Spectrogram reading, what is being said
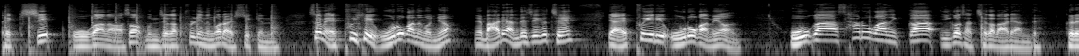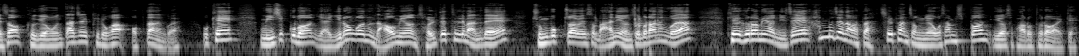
115가 나와서 문제가 풀리는 걸 알 수 있겠네. 쌤 F1이 5로 가는 건요? 말이 안 되지, 그치? 야 F1이 5로 가면 5가 4로 가니까 이거 자체가 말이 안 돼. 그래서 그 경우는 따질 필요가 없다는 거야. 오케이? 그럼 29번. 야, 이런 거는 나오면 절대 틀리면 안 돼. 중복조합에서 많이 연습을 하는 거야. 오케이, 그러면 이제 한 문제 남았다. 칠판 정리하고 30번 이어서 바로 들어갈게.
